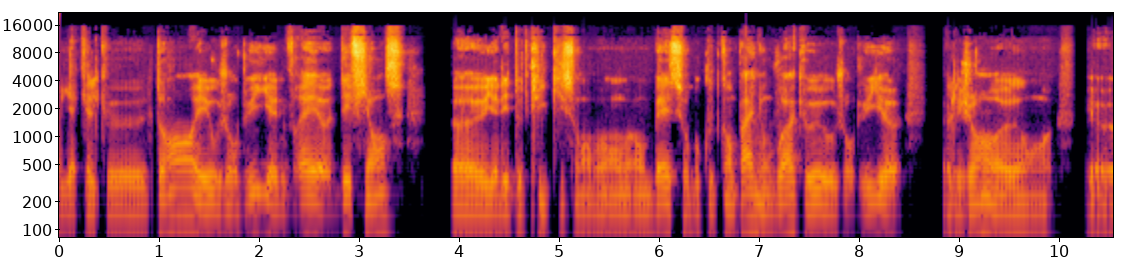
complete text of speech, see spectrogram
il y a quelques temps, et aujourd'hui il y a une vraie défiance il y a des taux de clics qui sont en, baisse sur beaucoup de campagnes. On voit que aujourd'hui, euh, les gens euh, ont euh,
